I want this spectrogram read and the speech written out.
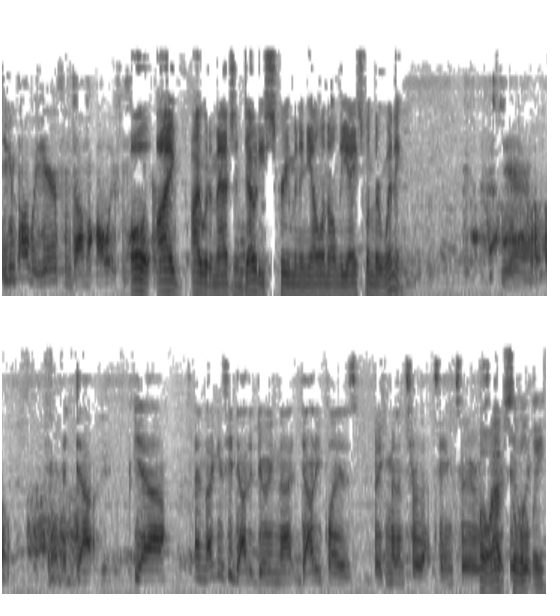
You can probably hear from down the hallway from the Oh, locker. I I would imagine Doughty's screaming and yelling on the ice when they're winning. Yeah. And Dow- yeah. And I can see Doughty doing that. Doughty plays big minutes for that team too. Oh, so absolutely.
